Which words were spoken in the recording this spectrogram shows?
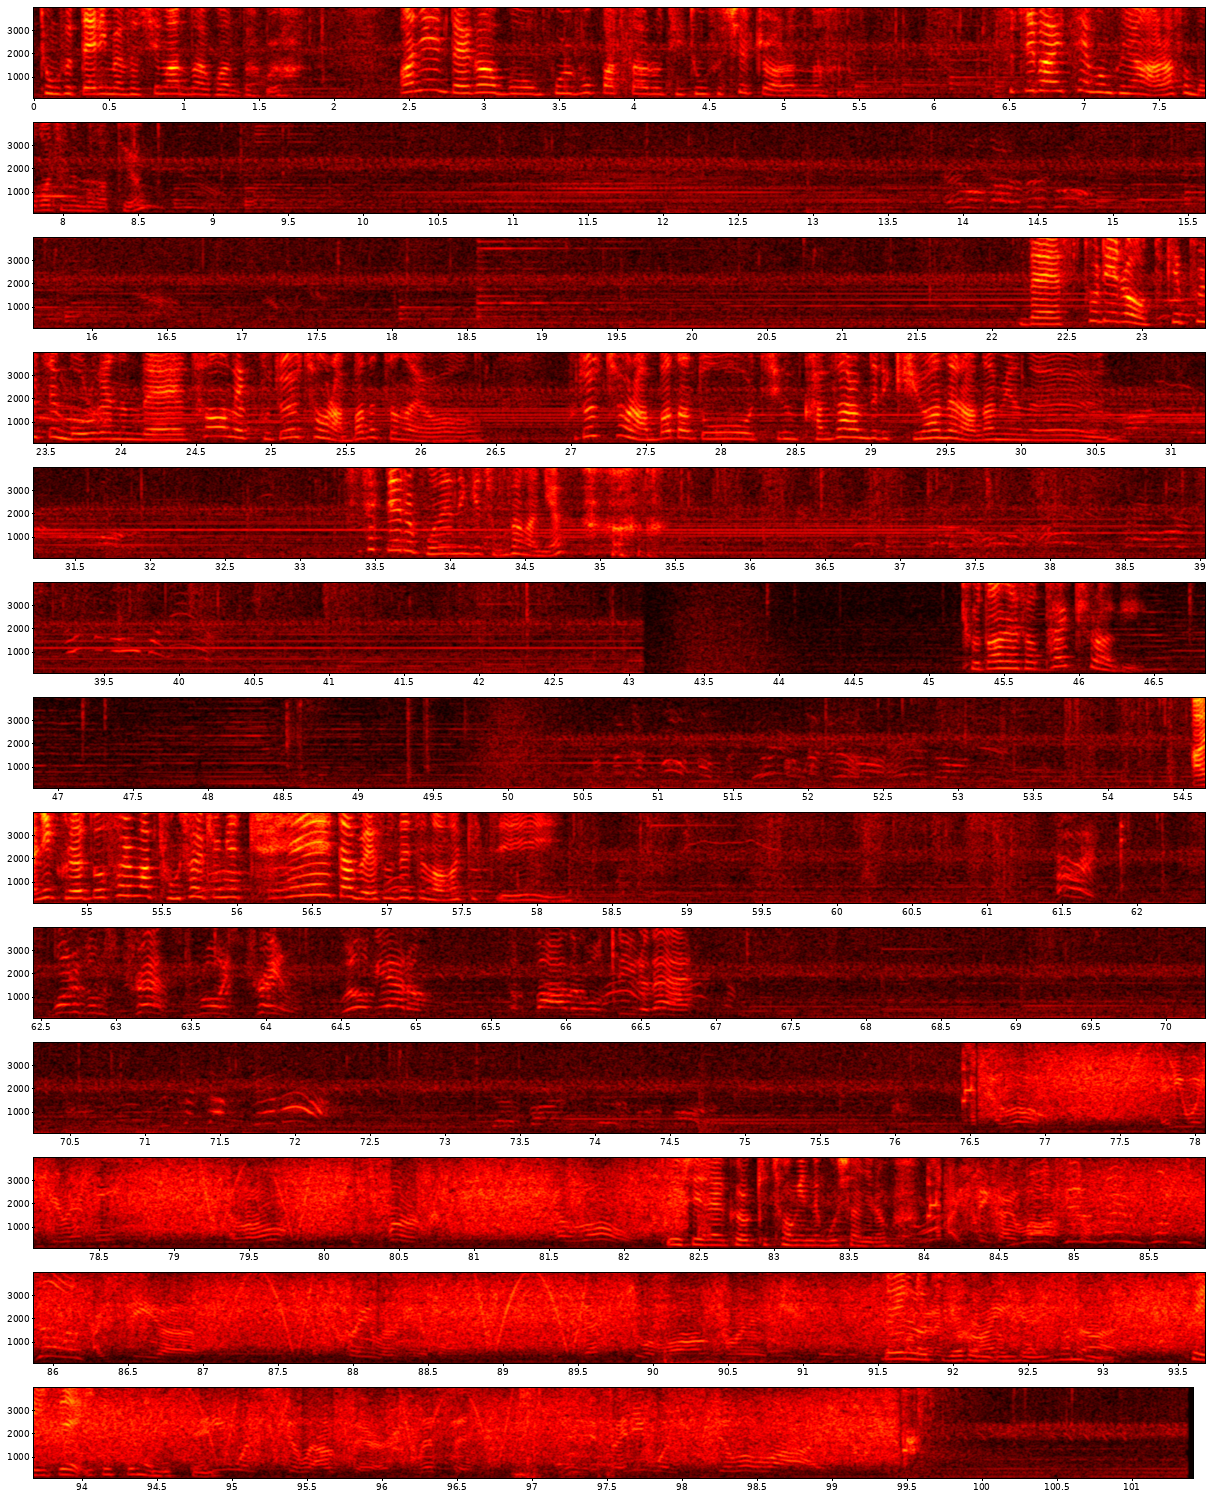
뒤통수 때리면서 심하다고 한다고요. 아니 내가 뭐 볼복바따로 뒤통수 칠 줄 알았나. 수집 아이템은 그냥 알아서 먹어지는 것 같아요. 근데 스토리를 어떻게 풀진 모르겠는데 처음에 구조 요청을 안 받았잖아요. 구조 요청을 안 받아도 지금 간 사람들이 귀환을 안 하면은 수색대를 보내는 게 정상 아니야? 교단에서 탈출하기. 아니 그래도 설마 경찰 중에 죄다 매수되진 않았겠지. Hurry! One of them's trapped in Roy's trailer. We'll get him. The father will see to that. Hello? Anyone hearing me? Hello? It's Ferg. Hello? 도시는 그렇게 정 있는 곳이 아니라고. 트레일러 집에서 인간봉 한 번만. 그래 이제 이제 뜨네 목표.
